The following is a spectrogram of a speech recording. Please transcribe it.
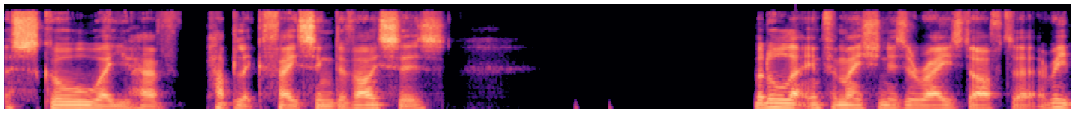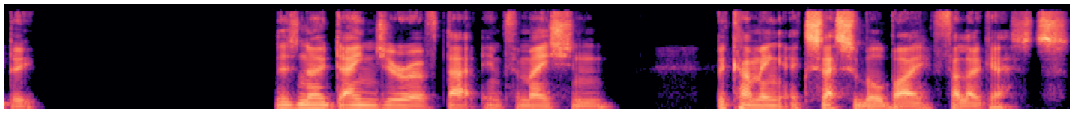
a school where you have public facing devices, but all that information is erased after a reboot. There's no danger of that information becoming accessible by fellow guests.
